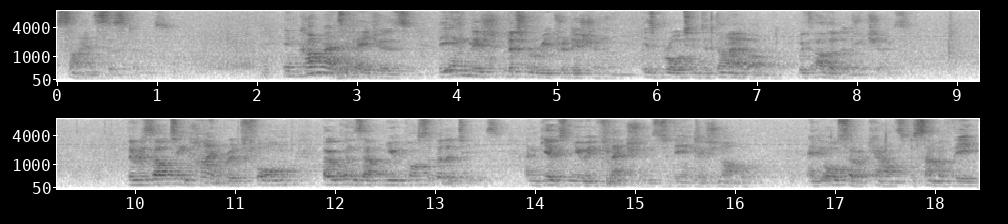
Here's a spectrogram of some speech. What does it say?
science systems. In Conrad's pages, the English literary tradition is brought into dialogue with other literatures. The resulting hybrid form opens up new possibilities and gives new inflections to the English novel, and also accounts for some of the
